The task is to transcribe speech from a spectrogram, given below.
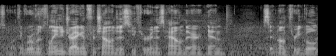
So I think we're over to Laney Dragon for challenges. He threw in his hound there again, sitting on three gold.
